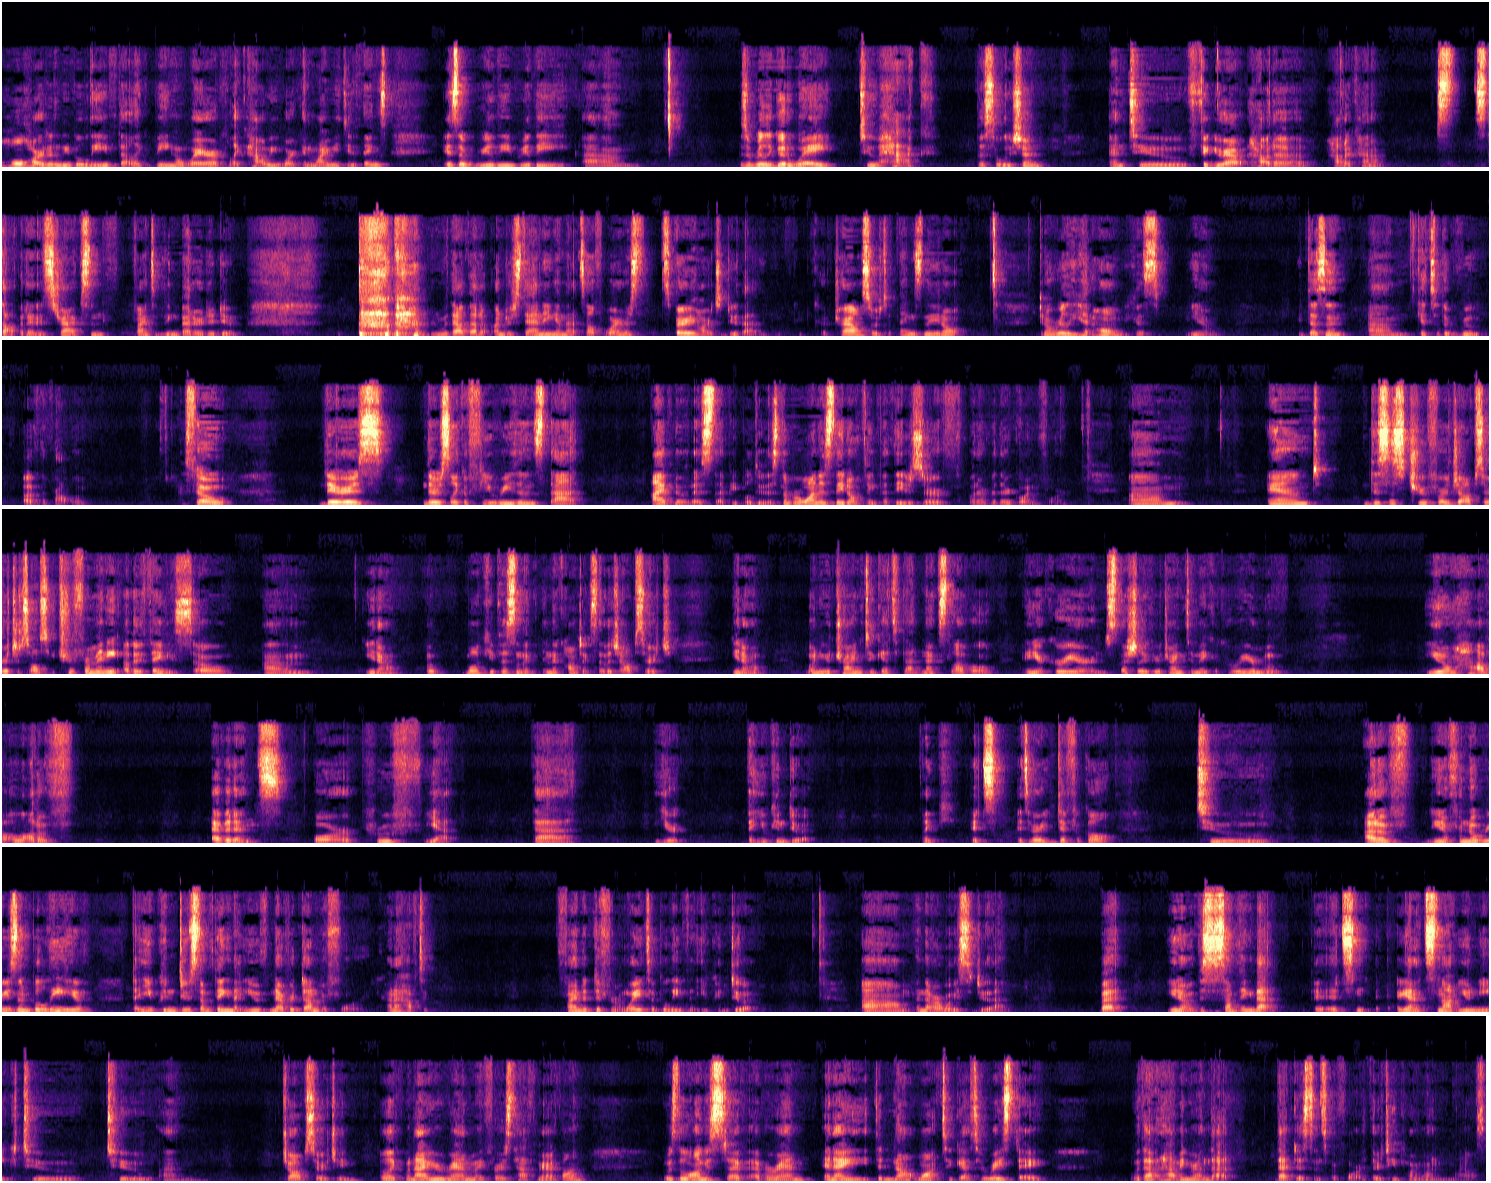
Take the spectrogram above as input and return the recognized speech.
wholeheartedly believe that like being aware of like how we work and why we do things is a really, really, um, is a really good way to hack the solution and to figure out how to, how to kind of stop it in its tracks and find something better to do. and without that understanding and that self awareness, it's very hard to do that. You could try all sorts of things, and they don't they don't really hit home because you know it doesn't um, get to the root of the problem. So there's there's like a few reasons that I've noticed that people do this. Number one is they don't think that they deserve whatever they're going for. Um, and this is true for a job search. It's also true for many other things. So, um, you know, but we'll keep this in the in the context of a job search. You know, when you're trying to get to that next level in your career, and especially if you're trying to make a career move, you don't have a lot of evidence or proof yet that you're that you can do it. Like it's it's very difficult to out of you know for no reason believe that you can do something that you've never done before. You kind of have to find a different way to believe that you can do it. Um, and there are ways to do that. But you know this is something that it's again it's not unique to to um, job searching but like when i ran my first half marathon it was the longest i've ever ran and i did not want to get to race day without having run that that distance before, 13.1 miles.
